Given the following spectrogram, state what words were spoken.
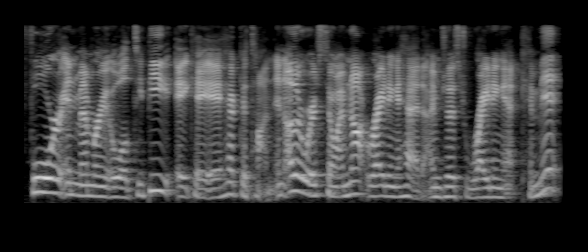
for in memory OLTP, aka Hekaton. In other words, so I'm not writing ahead, I'm just writing at commit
